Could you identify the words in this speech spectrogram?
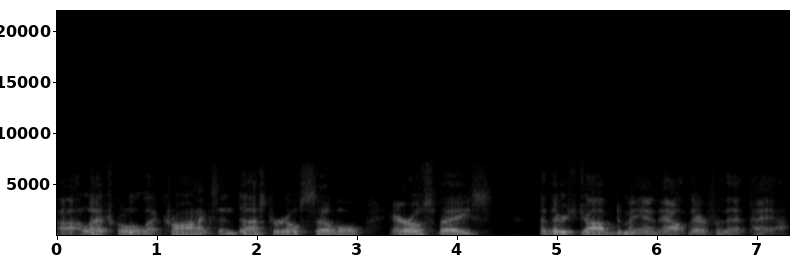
uh, electrical, electronics, industrial, civil, aerospace, uh, there's job demand out there for that path.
